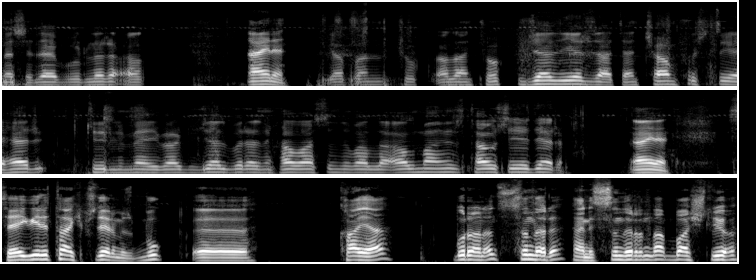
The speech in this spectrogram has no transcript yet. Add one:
mesela buraları al, Aynen. yapan çok alan çok güzel yer zaten. Çam fıstığı her türlü meyve güzel buranın havasını vallahi almanızı tavsiye ederim. Aynen. Sevgili takipçilerimiz bu e, kaya buranın sınırı. Hani sınırından başlıyor.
